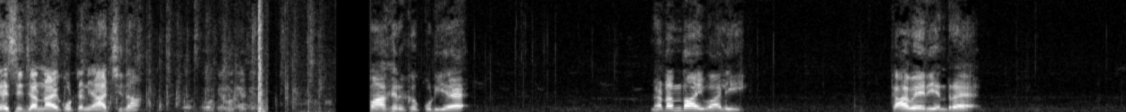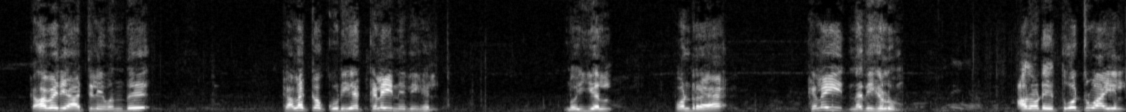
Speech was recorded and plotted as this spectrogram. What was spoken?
தேசிய ஜனநாயக கூட்டணி ஆட்சி தான். இருக்கக்கூடிய நடந்தாய் வாலி காவேரி என்ற காவேரி ஆற்றிலே வந்து கலக்கக்கூடிய கிளை நிதிகள் நொய்யல் போன்ற கிளை நதிகளும் அதனுடைய தோற்றுவாயில்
